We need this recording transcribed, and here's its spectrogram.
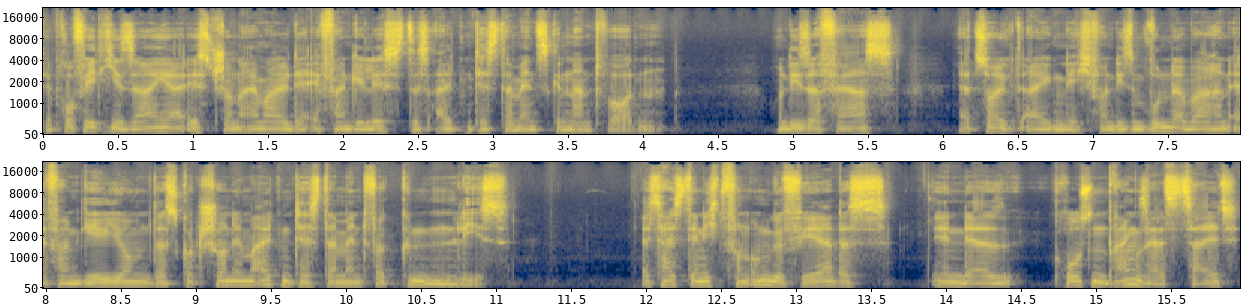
Der Prophet Jesaja ist schon einmal der Evangelist des Alten Testaments genannt worden. Und dieser Vers erzeugt eigentlich von diesem wunderbaren Evangelium, das Gott schon im Alten Testament verkünden ließ. Es heißt ja nicht von ungefähr, dass in der großen Drangsalzzeit,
